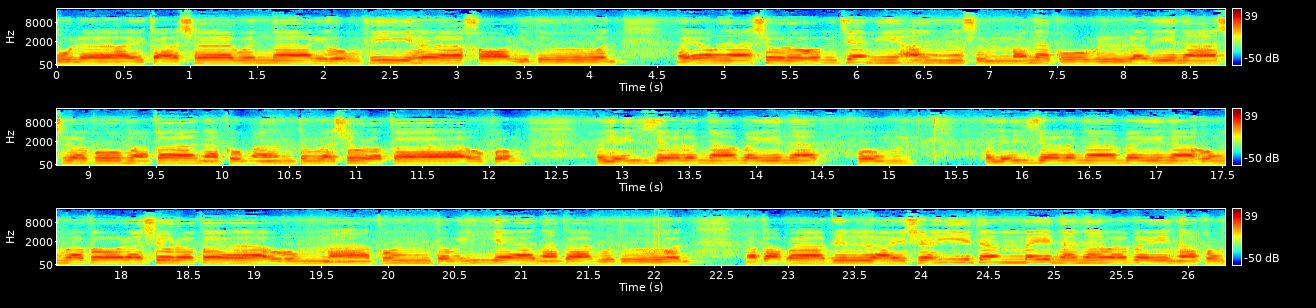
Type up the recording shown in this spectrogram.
أولئك أصحاب النار هم فيها خالدون. ويوم نحشرهم جميعا. ثم نقول للذين أشركوا مكانكم أنتم وشركاؤكم. فيجعلنا بينكم فيجعلنا بينهم وقال شركاؤهم ما كنتم إيانا تعبدون. وكفى بالله شهيدا بيننا وبينكم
